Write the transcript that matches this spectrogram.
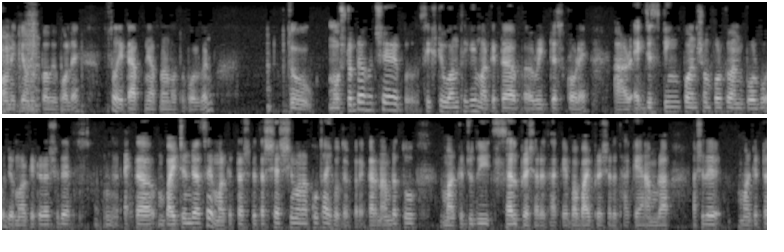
অনেকে অনেকভাবে বলে। তো এটা আপনি আপনার মতো বলবেন। তো মোস্ট অফ দ্য হচ্ছে সিক্সটি ওয়ান থেকেই মার্কেটটা রিট্রেস করে। আর এক্সিস্টিং পয়েন্ট সম্পর্কেও আমি বলব যে মার্কেটের আসলে একটা বাই ট্রেন্ডে আছে মার্কেটটা আসলে তার শেষ সীমানা কোথায় হতে পারে? কারণ আমরা তো মার্কেট যদি সেল প্রেসারে থাকে বা বাই প্রেসারে থাকে, আমরা আসলে মার্কেটটা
